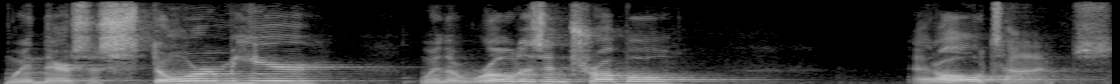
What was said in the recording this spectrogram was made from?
when there's a storm here, when the world is in trouble, at all times.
